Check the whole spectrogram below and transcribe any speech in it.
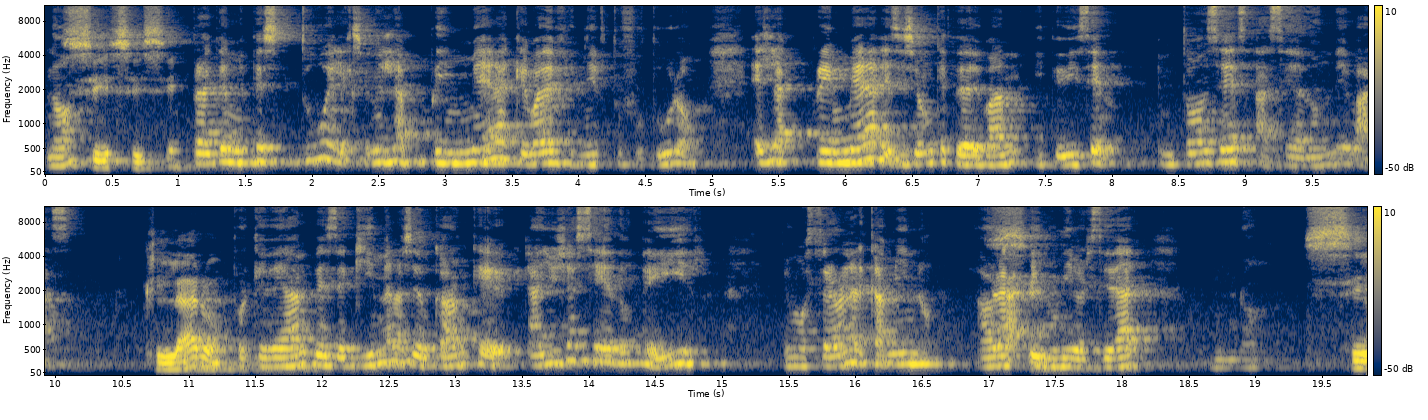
¿No? Sí, sí, sí. Prácticamente es tu elección, es la primera que va a definir tu futuro. Es la primera decisión que te van y te dicen, entonces, ¿hacia dónde vas? Claro. Porque de, desde kinder nos educaron que, ah, yo ya sé dónde ir, me mostraron el camino. Ahora en en universidad no. Sí.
